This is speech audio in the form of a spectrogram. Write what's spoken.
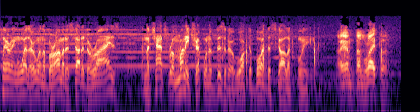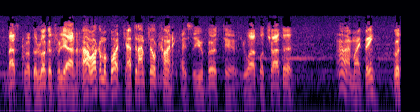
clearing weather when the barometer started to rise, and the chance for a money trip when a visitor walked aboard the Scarlet Queen. I am Van Riper, master of the Loca Juliana. Ah, welcome aboard, Captain. I'm Phil Kearney. I see you berthed here. You are for charter? Oh, I might be. Good.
